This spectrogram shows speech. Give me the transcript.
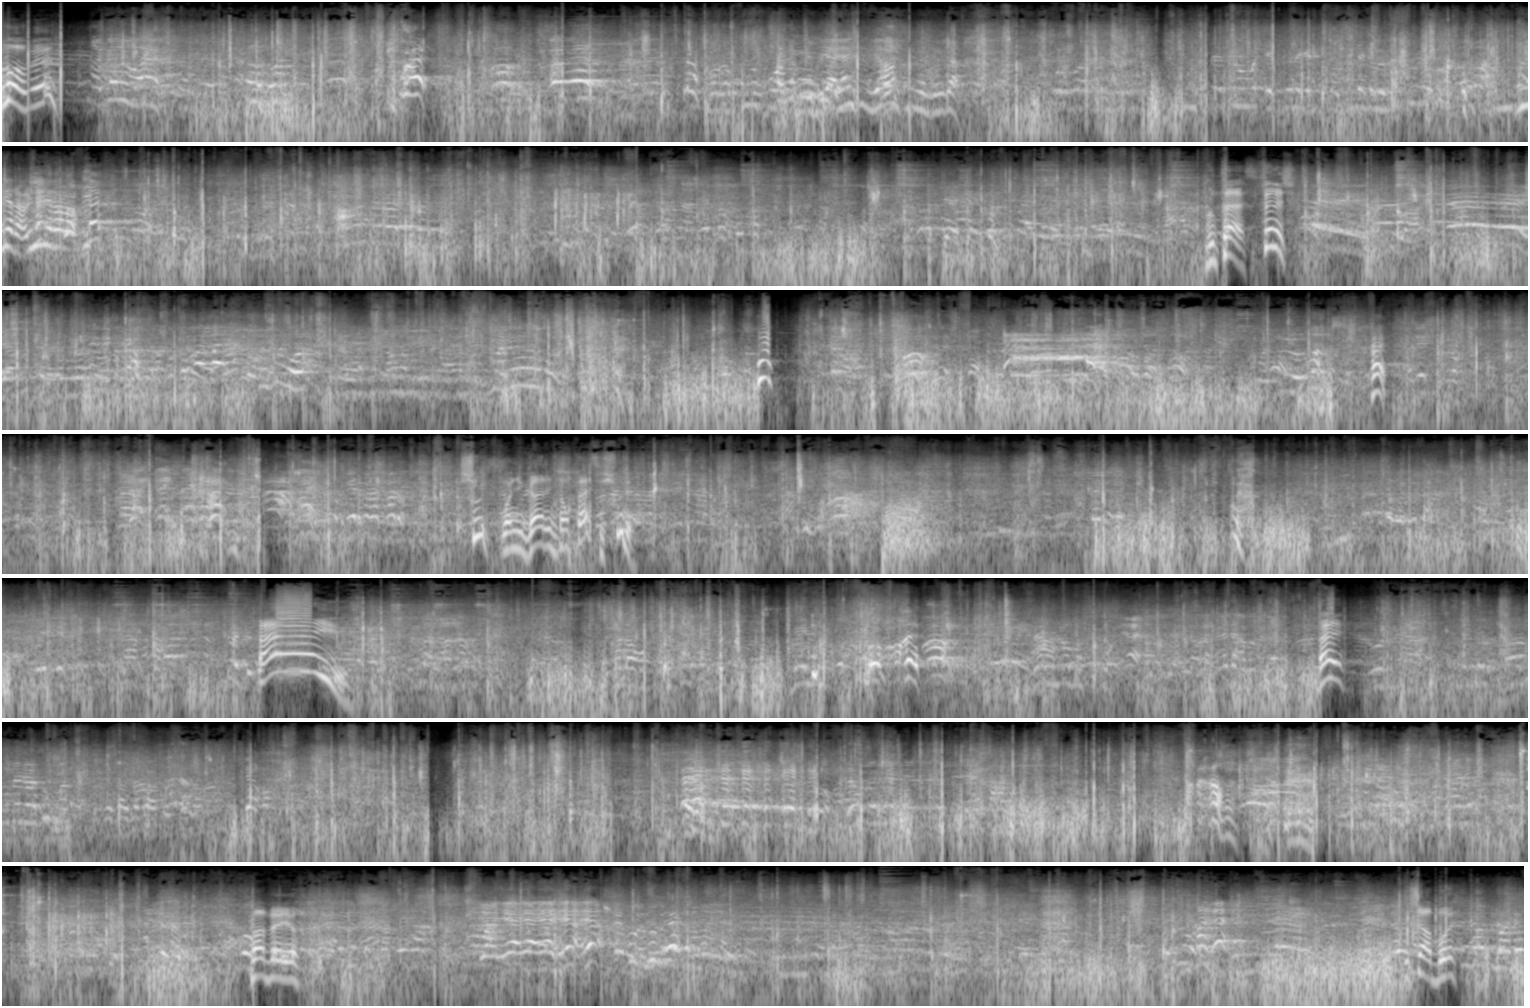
Come on, man. Mineral, mineral. Good pass. Finish. When you got it, don't pass it. Shoot it. Hey! Hey! Lá veio. Yeah, yeah, yeah, yeah, yeah. Move, move, move. Puxa a boi. Não, não, não, não,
